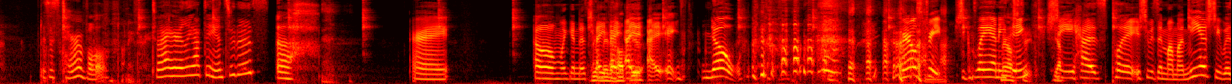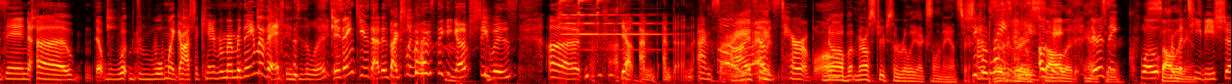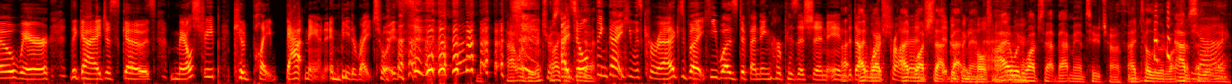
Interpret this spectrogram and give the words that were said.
This is terrible. 23. Do I really have to answer this? Ugh. All right. Oh my goodness. Do you want me to I, help I, you? I, I, I, no. Meryl Streep. She can play anything. Streep. She has played. She was in Mamma Mia. She was in. Uh, what, oh my gosh, I can't even remember the name of it. Into the Woods? Thank you. That is actually what I was thinking of. She was. Uh, yeah, I'm. I'm done. I'm sorry. I that think- was terrible. No, but Meryl Streep's a really excellent answer. She can play That's very any- solid okay, There's a answer. quote from Solid a answer. TV show where the guy just goes, "Meryl Streep could play Batman and be the right choice." that would be interesting. I see don't that. think that he was correct, but he was defending her position in the I'd Devil Wears watch- Prada. I'd watch that did thing Batman. I would here. watch that Batman too, Jonathan. I totally would watch that. Absolutely.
